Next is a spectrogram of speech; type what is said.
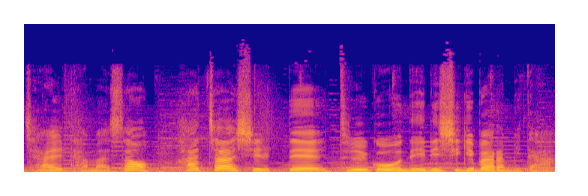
잘 담아서 하차하실 때 들고 내리시기 바랍니다.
